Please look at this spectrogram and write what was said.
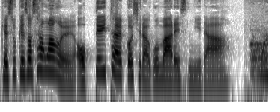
계속해서 상황을 업데이트할 것이라고 말했습니다. We,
